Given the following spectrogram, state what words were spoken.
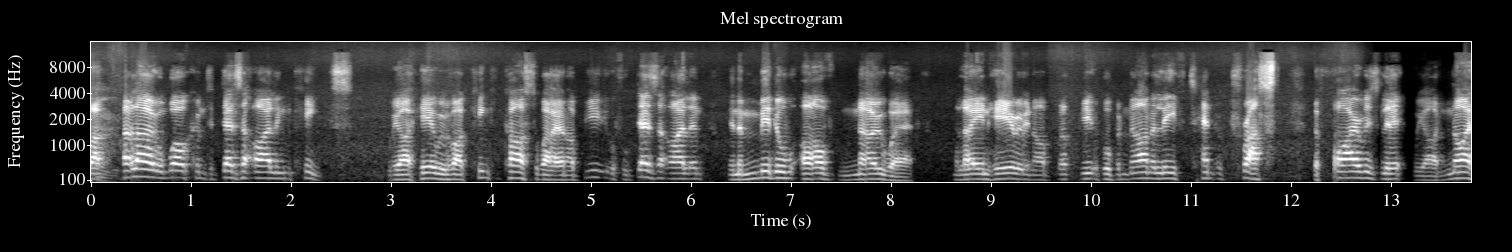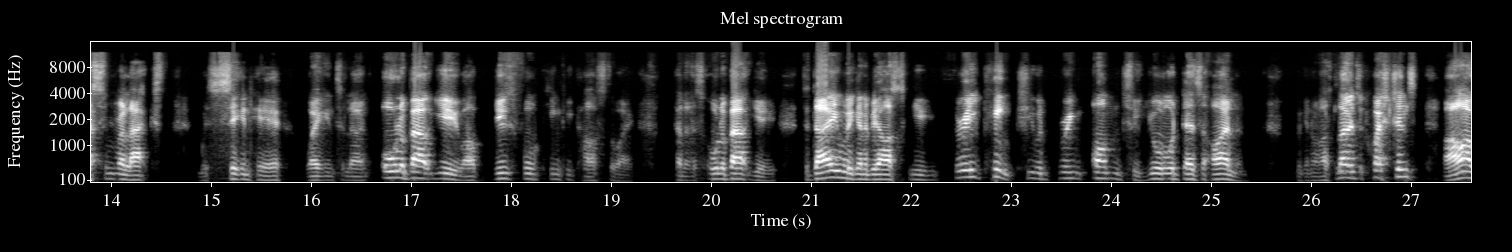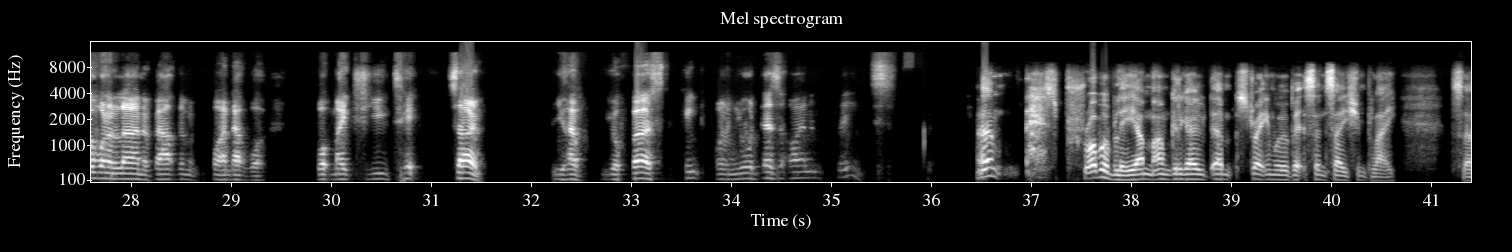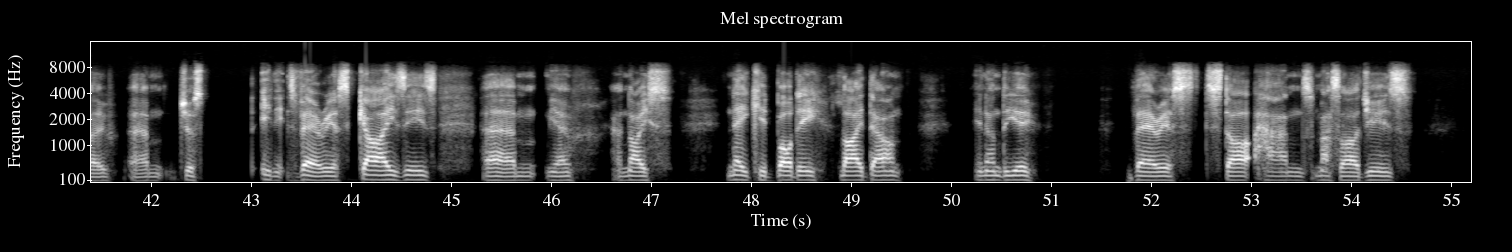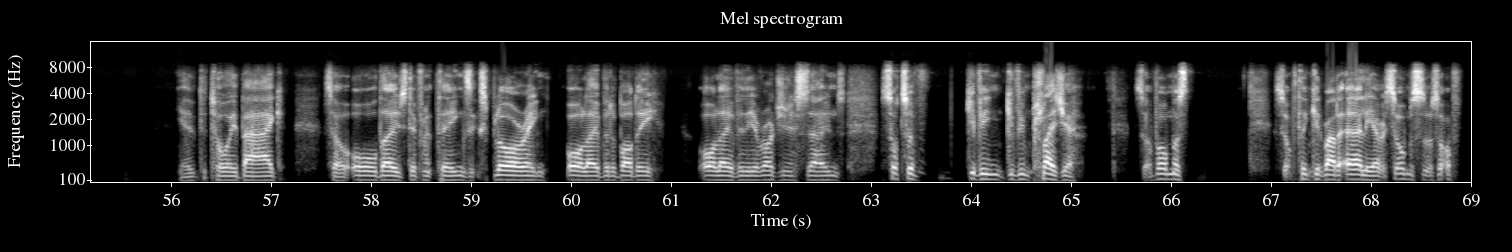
But hello and welcome to Desert Island Kinks. We are here with our kinky castaway on our beautiful desert island in the middle of nowhere. Laying here in our beautiful banana leaf tent of trust. The fire is lit. We are nice and relaxed. We're sitting here waiting to learn all about you, our beautiful kinky castaway. Tell us all about you. Today we're going to be asking you three kinks you would bring onto your desert island. We're going to ask loads of questions. I want to learn about them and find out what what makes you tick. So, you have your first kink on your desert island, please. Um, it's probably I'm I'm going to go um, straight in with a bit of sensation play. So, um, just in its various guises, um, you know, a nice naked body lie down in under you, various start hands massages, you know, the toy bag, so all those different things, exploring all over the body, all over the erogenous zones, sort of giving giving pleasure, sort of almost sort of thinking about it earlier. It's almost sort of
